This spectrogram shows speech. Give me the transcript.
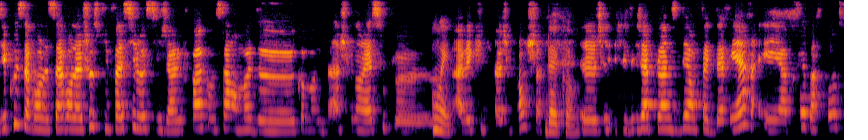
du coup ça, rend, ça rend la chose plus facile aussi. J'arrive pas comme ça en mode euh, comme un cheveu dans la soupe euh, avec une page blanche. D'accord. Euh, j'ai déjà plein d'idées en fait derrière. Et après, par contre,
